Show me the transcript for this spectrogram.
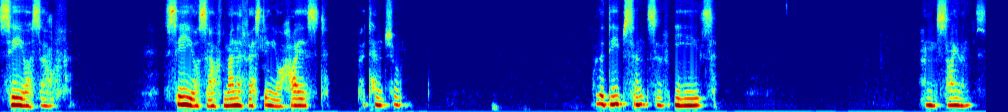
See yourself. See yourself manifesting your highest potential. with a deep sense of ease and silence.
